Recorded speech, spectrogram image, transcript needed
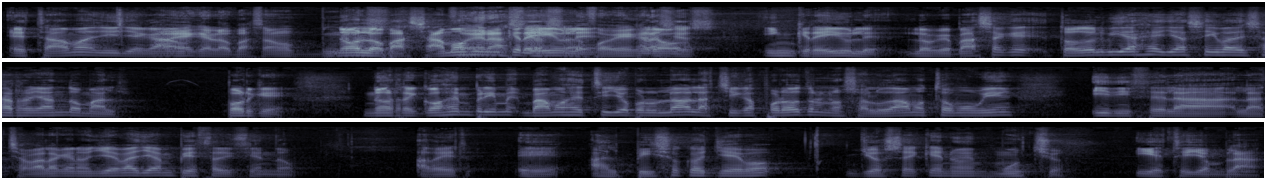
estábamos allí, A llegamos... ver, que lo pasamos. No, lo pasamos fue gracioso, increíble. Fue bien pero gracioso. Increíble. Lo que pasa es que todo el viaje ya se iba desarrollando mal. ¿Por qué? Nos recogen primero, vamos este y yo por un lado, las chicas por otro, nos saludamos, todo muy bien, y dice la, la chavala que nos lleva, ya empieza diciendo, a ver, eh, al piso que os llevo, yo sé que no es mucho. Y este y yo en plan,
